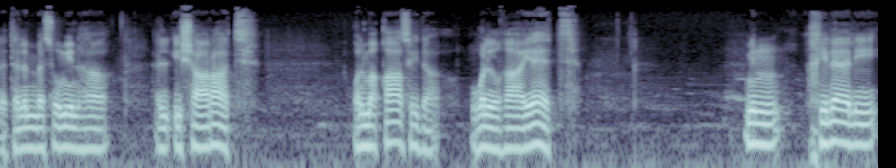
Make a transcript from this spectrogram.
نتلمس منها الإشارات والمقاصد والغايات من خلال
